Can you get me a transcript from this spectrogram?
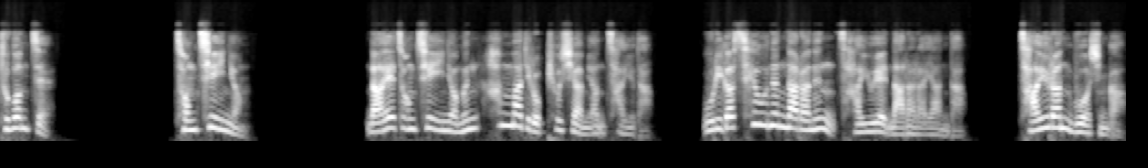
두 번째. 정치 이념. 나의 정치 이념은 한마디로 표시하면 자유다. 우리가 세우는 나라는 자유의 나라라야 한다. 자유란 무엇인가?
